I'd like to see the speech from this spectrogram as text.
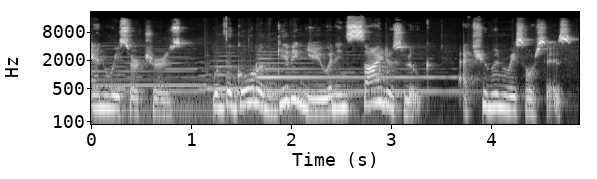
and researchers, with the goal of giving you an insider's look at human resources.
